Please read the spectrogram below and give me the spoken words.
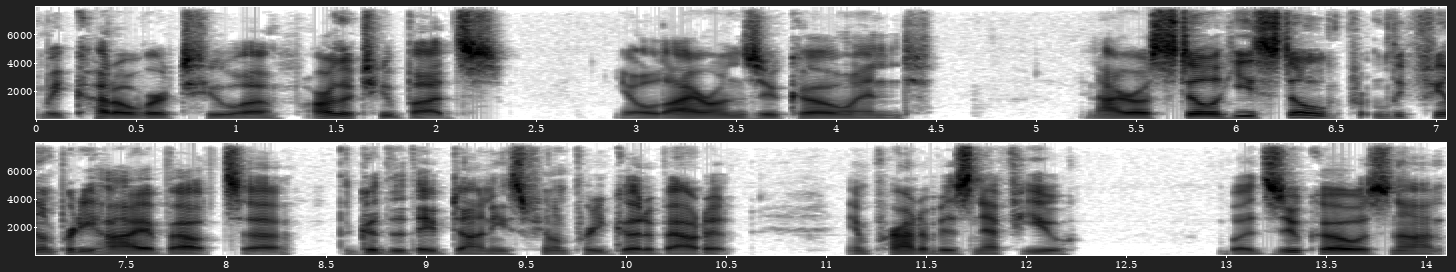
we cut over to uh, our other two buds, the old Iroh and Zuko, and and still he's still feeling pretty high about uh, the good that they've done. He's feeling pretty good about it and proud of his nephew. But Zuko is not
